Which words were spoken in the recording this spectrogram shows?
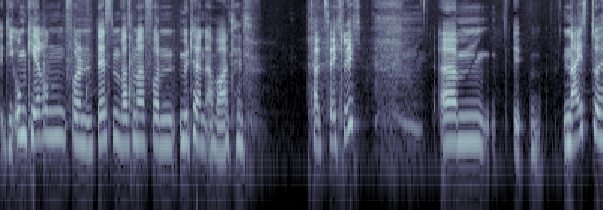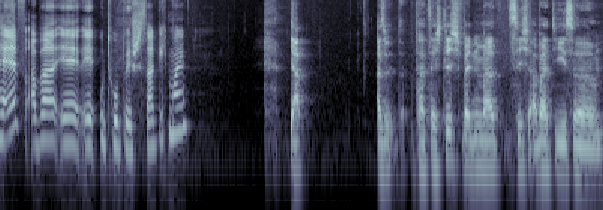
die Umkehrung von dessen, was man von Müttern erwartet. Tatsächlich. Ähm, nice to have, aber äh, äh, utopisch, sag ich mal. Ja, also tatsächlich, wenn man sich aber diese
